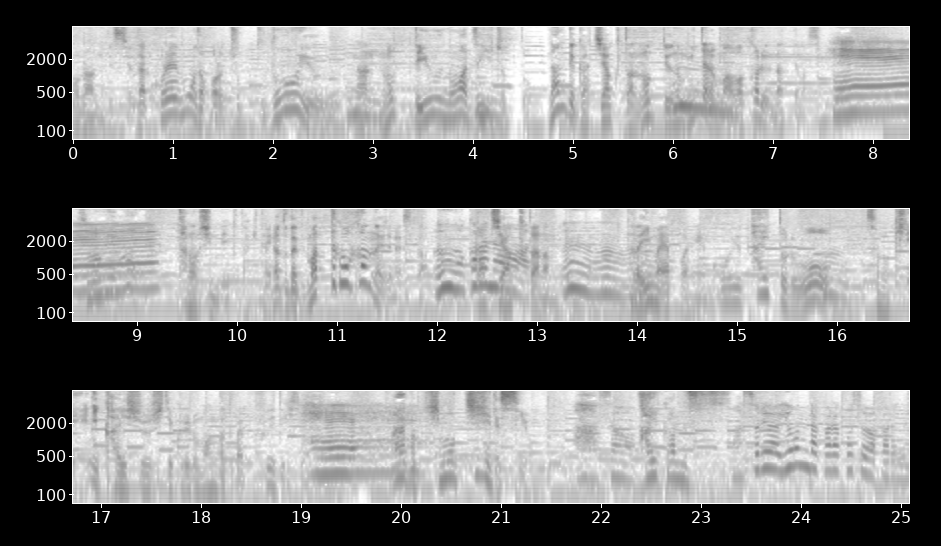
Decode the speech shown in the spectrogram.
語なんですよ。だからこれもだからちょっとどういうなんの、っていうのはぜひちょっと、なんでガチアクターなのっていうのを見たらうん。まあ分かるようになってます、へえ楽しんでいただきたいなと。だって全く分かんないじゃないですか。うんわかガチアクターなんて、うんうんうん。ただ今やっぱねこういうタイトルを、うんその綺麗に回収してくれる漫画とかやっぱ増えてきてあやっぱ気持ちいいですよ。あそう。快感です、まあそれは読んだからこそわかるのよ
